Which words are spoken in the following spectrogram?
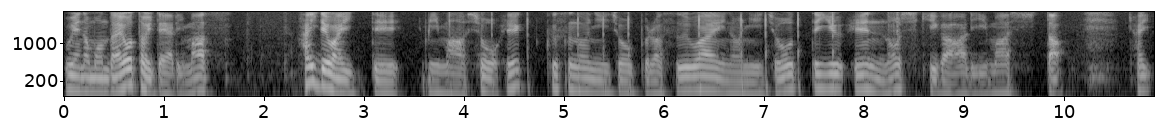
上の問題を解いてやります。はい、では行ってみましょう。x の2乗プラス y の2乗っていう円の式がありました。はい、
